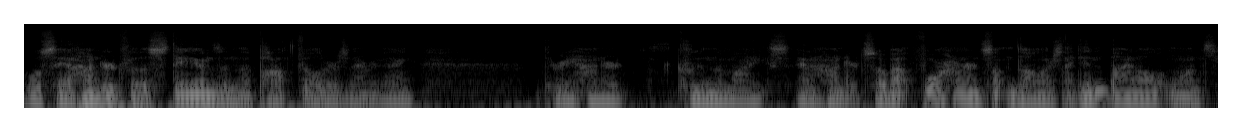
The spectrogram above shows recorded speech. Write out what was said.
we'll say 100 for the stands and the pop filters and everything. 300 including the mics and 100 so about 400 something dollars. I didn't buy it all at once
